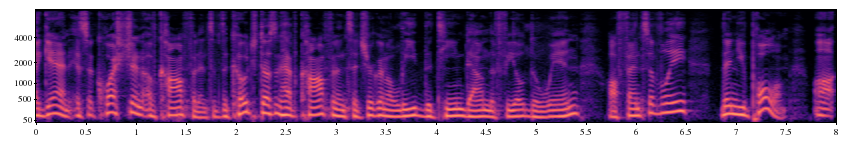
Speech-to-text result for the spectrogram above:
again, it's a question of confidence. If the coach doesn't have confidence that you're going to lead the team down the field to win offensively, then you pull them. Uh,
